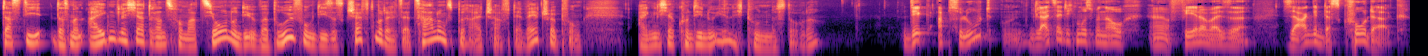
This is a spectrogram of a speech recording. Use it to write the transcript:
dass die, dass man eigentlich ja Transformation und die Überprüfung dieses Geschäftsmodells, der Zahlungsbereitschaft, der Wertschöpfung eigentlich ja kontinuierlich tun müsste, oder? Dick, absolut. Und gleichzeitig muss man auch äh, fairerweise sagen, dass Kodak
